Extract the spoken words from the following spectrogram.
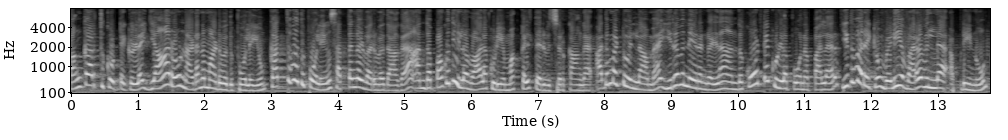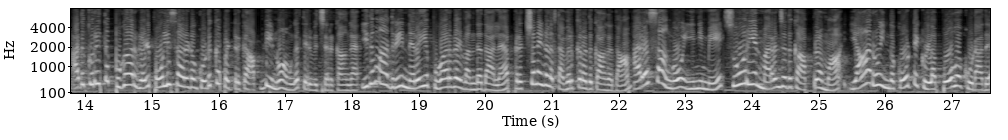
பங்கார்த்து கோட்டைக்குள்ள யாரோ நடனமாடுவது போலையும் கத்துவது போலையும் சத்தங்கள் வருவதாக அந்த பகுதியில வாழக்கூடிய மக்கள் தெரிவிச்சிருக்காங்க. அது மட்டும் இல்லாம இரவு நேரங்கள்ல அந்த கோட்டைக்குள்ள போன பலர் இதுவரைக்கும் வெளியே வரவில்லை அப்படின்னும் அது குறித்த புகார்கள் போலீசாரிடம் கொடுக்கப்பட்டிருக்கு அப்படின்னும் அவங்க தெரிவிச்சிருக்காங்க. இது மாதிரி நிறைய புகார்கள் வந்ததால பிரச்சனைகளை தவிர்க்கிறதுக்காக தான் அரசாங்கம் இனிமே சூரியன் மறைஞ்சதுக்கு அப்புறமா யாரும் இந்த கோட்டைக்குள்ள போக கூடாது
